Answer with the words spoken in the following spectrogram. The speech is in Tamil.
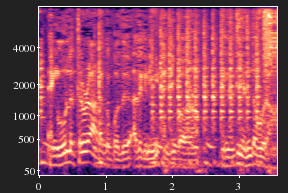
எங்க ஊர்ல திருவிழா நடக்க போகுது அதுக்கு நீங்க கண்டிப்பா வரணும். என்னது எந்த ஊரா?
